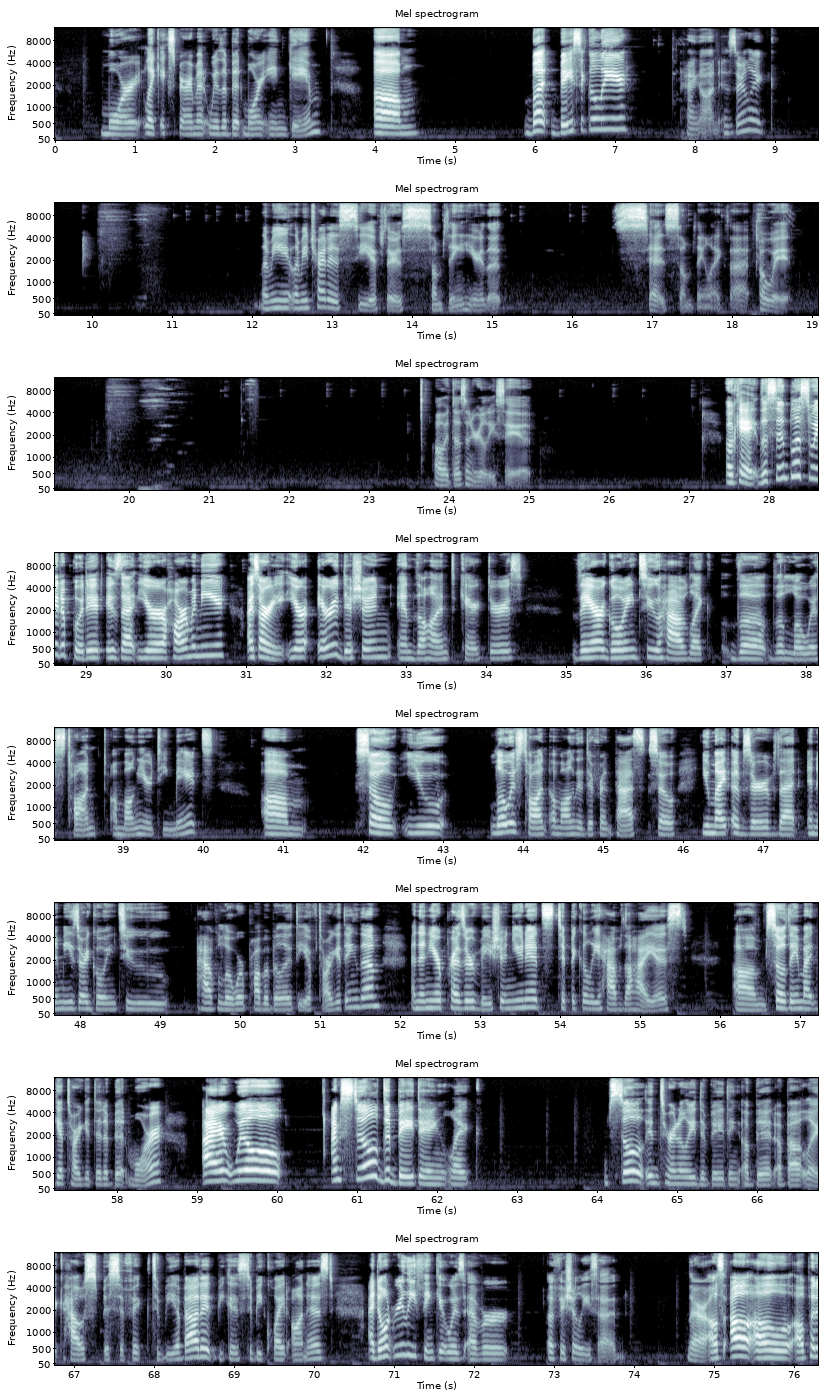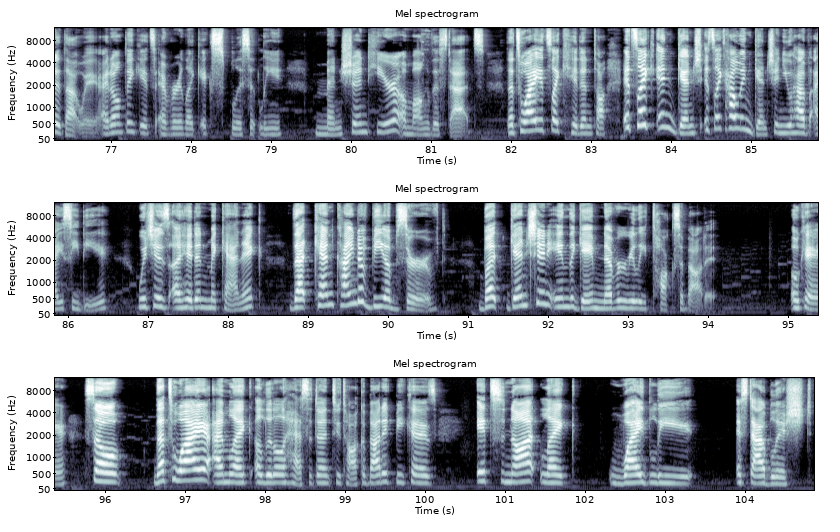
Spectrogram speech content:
more like experiment with a bit more in game. Um but basically hang on, is there like let me let me try to see if there's something here that says something like that. Oh wait. Oh, it doesn't really say it. Okay, the simplest way to put it is that your harmony, I sorry, your erudition and the hunt characters, they are going to have like the the lowest taunt among your teammates. Um so you lowest taunt among the different paths. So you might observe that enemies are going to have lower probability of targeting them. And then your preservation units typically have the highest. Um, so they might get targeted a bit more. I will... I'm still debating, like... I'm still internally debating a bit about, like, how specific to be about it. Because to be quite honest, I don't really think it was ever officially said. There, I'll I'll I'll I'll put it that way. I don't think it's ever like explicitly mentioned here among the stats. That's why it's like hidden taunt. It's like in Genshin, it's like how in Genshin you have ICD, which is a hidden mechanic that can kind of be observed, but Genshin in the game never really talks about it. Okay, so that's why I'm like a little hesitant to talk about it because it's not like widely established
